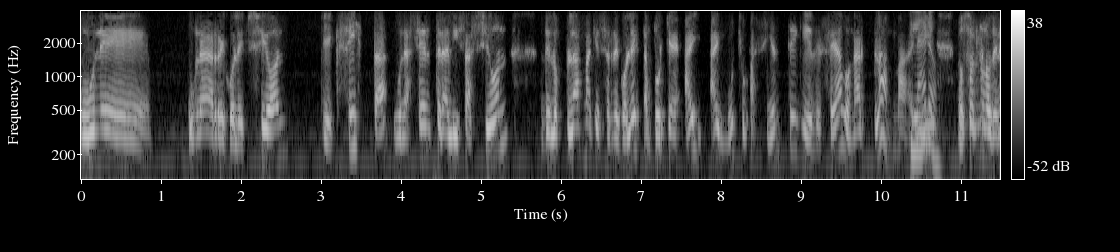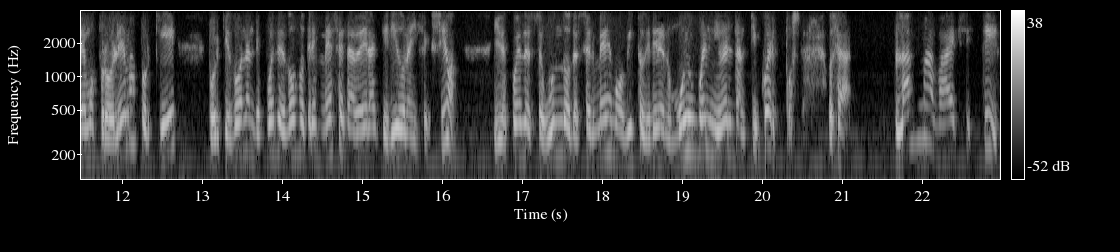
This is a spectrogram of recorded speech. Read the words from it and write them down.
eh, una recolección que exista, una centralización de los plasmas que se recolectan, porque hay hay mucho paciente que desea donar plasma. Claro. nosotros no tenemos problemas porque porque donan después de dos o tres meses de haber adquirido una infección. Y después del segundo o tercer mes hemos visto que tienen un muy buen nivel de anticuerpos. O sea, plasma va a existir.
